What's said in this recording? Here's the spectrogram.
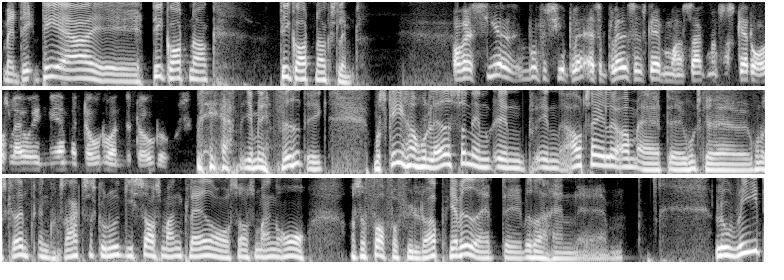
Men det, det, er, øh, det er godt nok, det er godt nok slemt. Og hvad siger, hvorfor siger plade, altså pladeselskabet har sagt, men så skal du også lave en mere med Dodo and the Dodos. Ja, jamen jeg ved det ikke. Måske har hun lavet sådan en, en, en aftale om, at øh, hun, skal, hun har skrevet en, en kontrakt, så skal hun udgive så og så mange plader over så og så mange år, og så for at få fyldt op. Jeg ved, at øh, ved han, øh, Lou Reed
